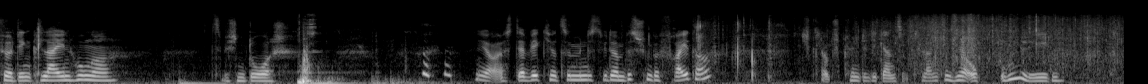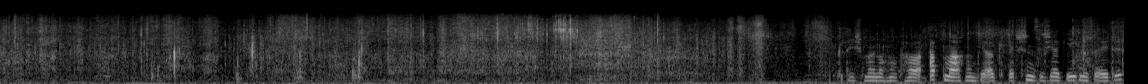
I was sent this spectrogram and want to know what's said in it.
Für den kleinen Hunger zwischendurch. ja, ist der Weg hier zumindest wieder ein bisschen befreiter. Ich glaube, ich könnte die ganze Pflanze hier auch umlegen. Gleich mal noch ein paar abmachen, die erquetschen sich ja gegenseitig.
